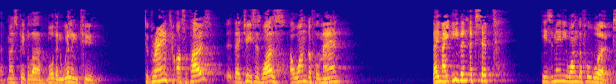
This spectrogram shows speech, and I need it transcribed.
uh, most people are more than willing to, to grant, I suppose, that Jesus was a wonderful man. They may even accept his many wonderful works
